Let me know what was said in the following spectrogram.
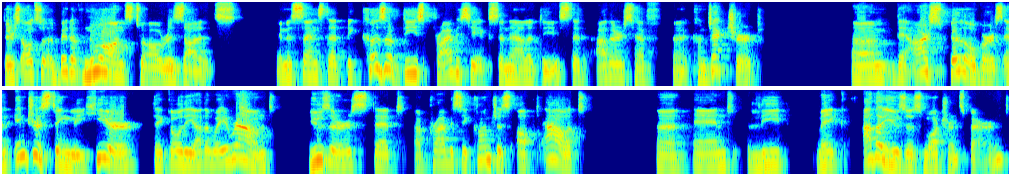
there's also a bit of nuance to our results in the sense that because of these privacy externalities that others have uh, conjectured, um, there are spillovers. And interestingly, here they go the other way around users that are privacy conscious opt out uh, and lead, make other users more transparent.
